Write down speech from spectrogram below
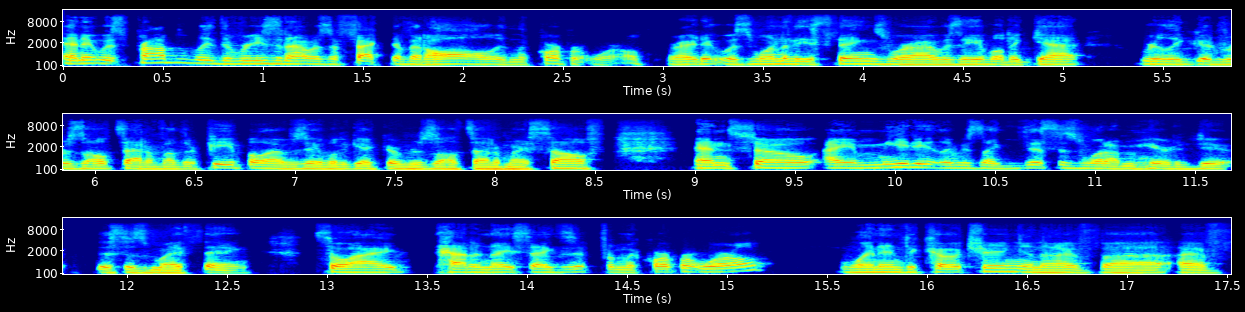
And it was probably the reason I was effective at all in the corporate world, right? It was one of these things where I was able to get really good results out of other people. I was able to get good results out of myself. And so I immediately was like, this is what I'm here to do. This is my thing. So I had a nice exit from the corporate world went into coaching and I've uh, I've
